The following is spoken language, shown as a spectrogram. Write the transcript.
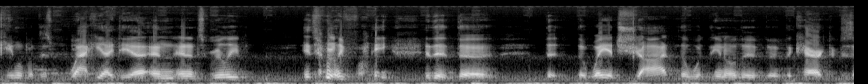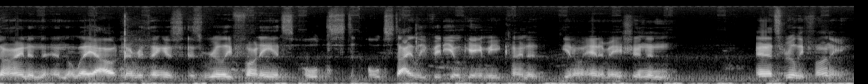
came up with this wacky idea, and, and it's really it's really funny. The the the, the way it's shot, the you know the, the, the character design and the, and the layout and everything is, is really funny. It's old st- old styly video gamey kind of you know animation, and and it's really funny.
